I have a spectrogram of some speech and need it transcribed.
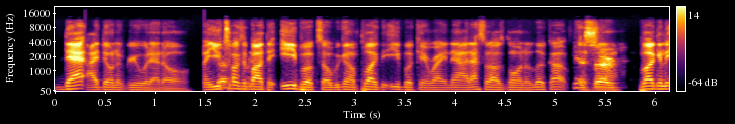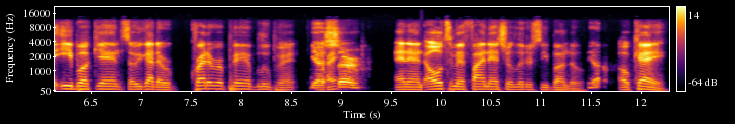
that I don't agree with at all. And you talked about the ebook, so we're gonna plug the ebook in right now. That's what I was going to look up. Yes, sir. Plugging the ebook in. So we got the credit repair blueprint. yes, right? sir. And an ultimate financial literacy bundle. Yep. Okay.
